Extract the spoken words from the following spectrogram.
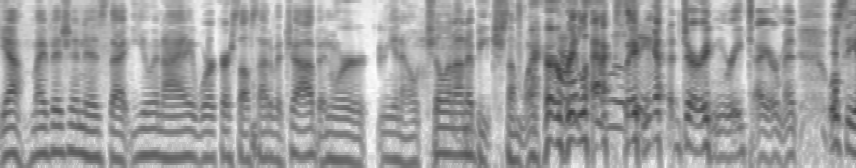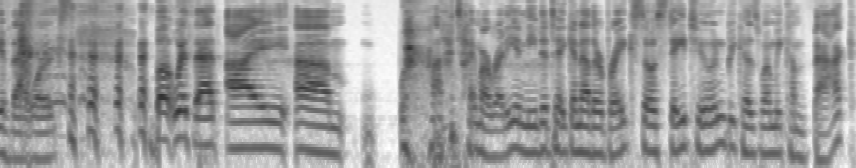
Yeah, my vision is that you and I work ourselves out of a job and we're, you know, chilling on a beach somewhere, relaxing during retirement. We'll see if that works. but with that, I um we're out of time already and need to take another break. So stay tuned because when we come back,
